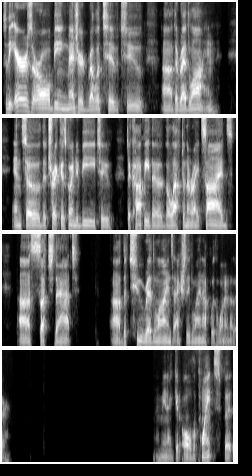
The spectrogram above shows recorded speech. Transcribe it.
So the errors are all being measured relative to uh, the red line. And so the trick is going to be to, to copy the, the left and the right sides uh, such that uh, the two red lines actually line up with one another. I mean, I get all the points, but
